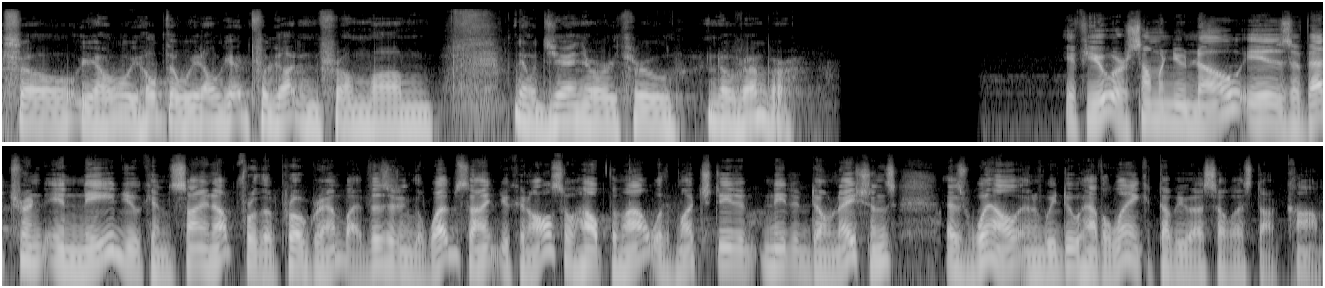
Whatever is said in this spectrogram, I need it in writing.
So, you know, we hope that we don't get forgotten from, um, you know, January through November. If you or someone you know is a veteran in need, you can sign up for the program by visiting the website. You can also help them out with much needed, needed donations as well, and we do have a link at WSLS.com.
